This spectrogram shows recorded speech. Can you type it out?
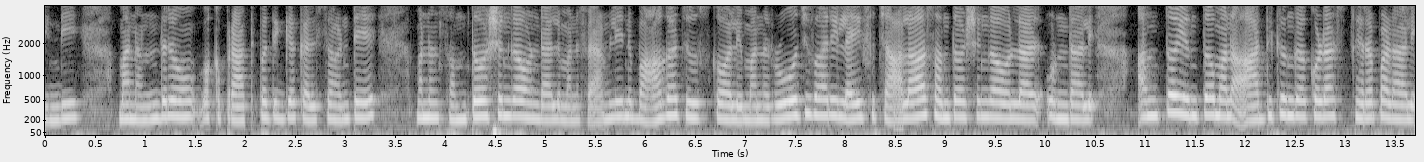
ఏంటి? మనందరం ఒక ప్రాతిపదికగా కలిసామంటే మనం సంతోషంగా ఉండాలి మన ఫ్యామిలీని బాగా చూసుకోవాలి మన రోజువారీ లైఫ్ చాలా సంతోషంగా ఉండాలి. అంతో ఎంతో మనం ఆర్థికంగా కూడా స్థిరపడాలి.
